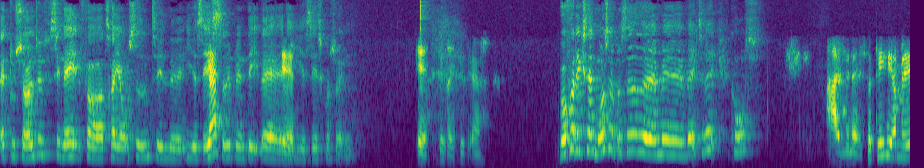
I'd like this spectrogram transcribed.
at du solgte Signal for tre år siden til uh, ISS, ja. så det blev en del af, ja. af ISS-koncernen. Ja, det er rigtigt, ja. Hvorfor er det ikke særlig morsomt at sidde uh, med væg til væg, Kors? Nej, men altså det her med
